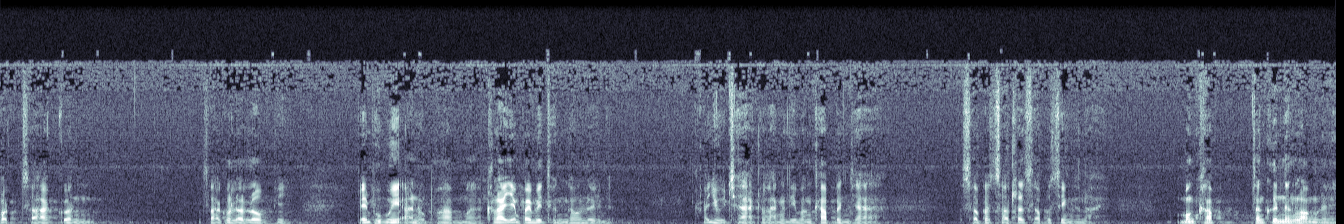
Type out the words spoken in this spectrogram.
กฎสากล สากลโลกนี้ เป็นผู้มีอนุภาพมาก ใครยังไปไม่ถึงเขาเลยเนี่ยเขาอยู่ฉากหลังที่บังคับบัญชาสรรพสัตว์และสรรพสิ่งทั้งหลาย บังคับทั้งขึ้นทั้งล่องเลย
